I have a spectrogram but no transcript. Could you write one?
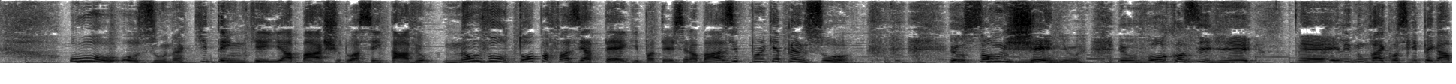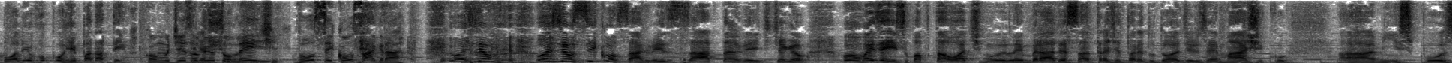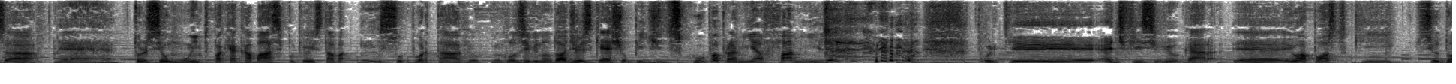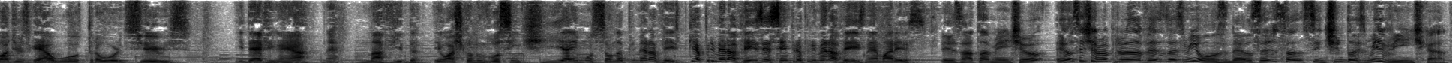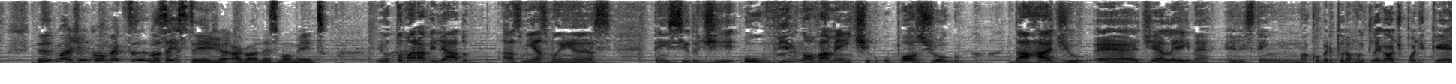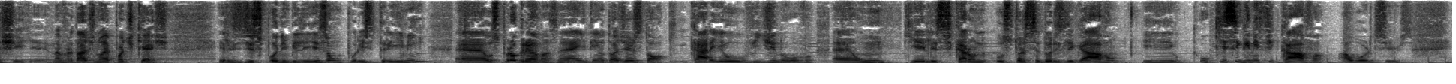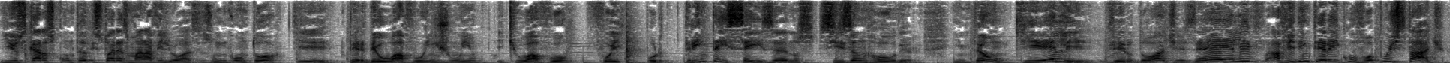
O Ozuna, que tem um QI abaixo do aceitável, não voltou para fazer a tag para terceira base porque pensou: eu sou um gênio, eu vou conseguir. é, ele não vai conseguir pegar a bola e eu vou correr para dar tempo. Como diz o Ele Milton achou que- Leite, vou se consagrar. Hoje eu, hoje eu se consagro, exatamente, Tiagão. Bom, mas é isso, o papo tá ótimo. Lembrar dessa trajetória do Dodgers é mágico. A minha esposa é, torceu muito para que acabasse porque eu estava insuportável. Inclusive no Dodgers Cash eu pedi desculpa para minha família. Porque é difícil, viu, cara? É, eu aposto que se o Dodgers ganhar outra World Series, e deve ganhar, né, na vida, eu acho que eu não vou sentir a emoção da primeira vez. Porque a primeira vez é sempre a primeira vez, né, Mares? Exatamente. Eu, eu senti a minha primeira vez em 2011, né? Você já senti em 2020, cara. Eu imagino como é que você esteja agora nesse momento. Eu tô maravilhado. As minhas manhãs têm sido de ouvir novamente o pós-jogo da rádio é, de LA, né? Eles têm uma cobertura muito legal de podcast. Na verdade, não é podcast. Eles disponibilizam por streaming é, os programas, né? E tem o Dodgers Talk. Cara, eu ouvi de novo é, um que eles ficaram. Os torcedores ligavam e o que significava a World Series. E os caras contando histórias maravilhosas. Um contou que perdeu o avô em junho e que o avô foi por 36 anos season holder. Então, que ele ver o Dodgers é ele a vida inteira ir com o vô pro estádio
